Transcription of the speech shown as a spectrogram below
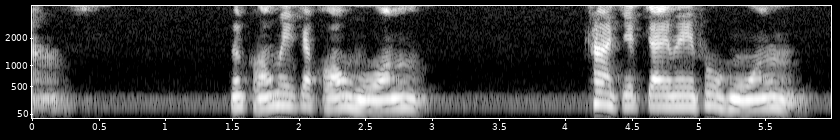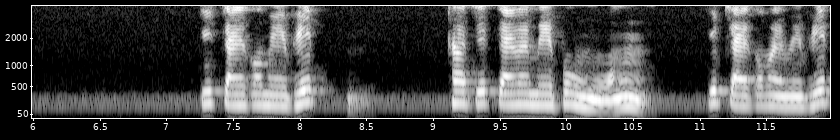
งเป็นของไม่จะของห่วง ถ้าจิตใจไม่ผู้ห่วง จิตใจก็มีพิษ ถ้าจิตใจไม่มีผู้ห่วง จิตใจก็ไม่มีพิษ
